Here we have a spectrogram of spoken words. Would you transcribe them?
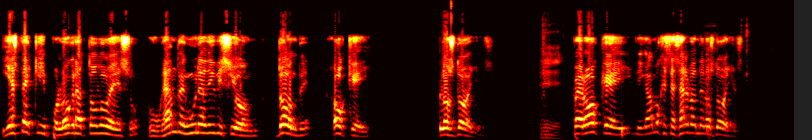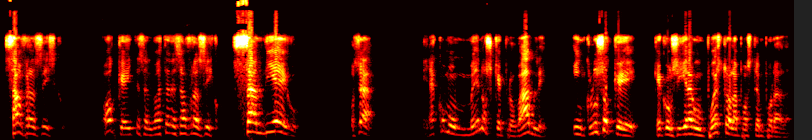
Y este equipo logra todo eso jugando en una división donde, ok, los Dodgers. Pero ok, digamos que se salvan de los Dodgers. San Francisco. Ok, te salvaste de San Francisco. San Diego. O sea, era como menos que probable, incluso que, consiguieran un puesto a la postemporada.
